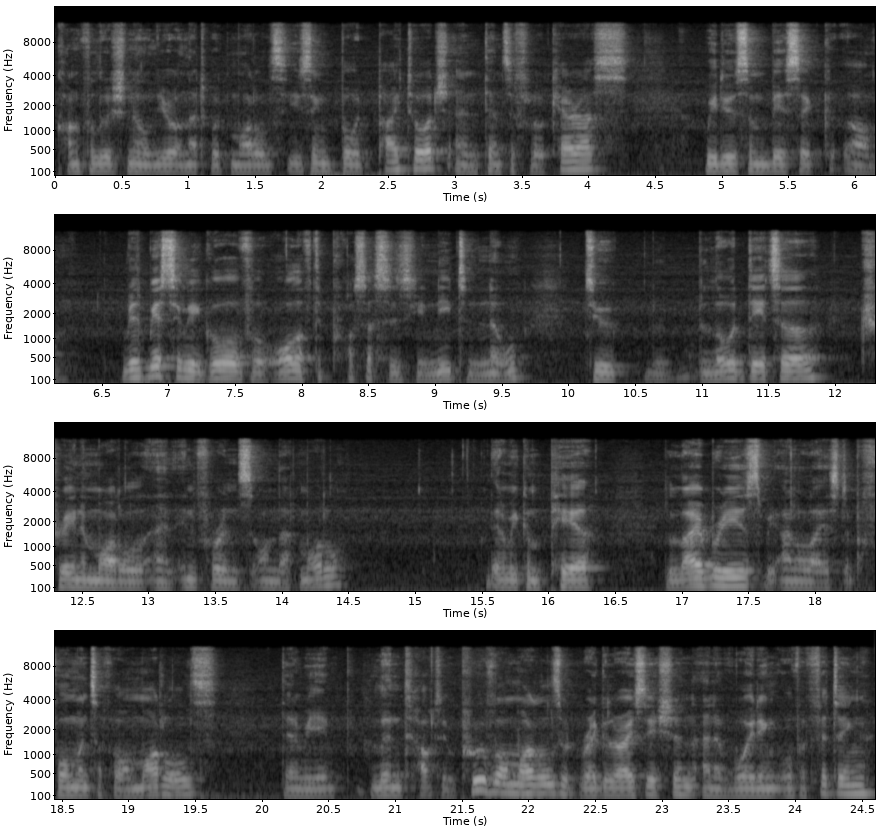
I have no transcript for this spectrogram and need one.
convolutional neural network models using both PyTorch and TensorFlow Keras. We do some basic, um, we basically go over all of the processes you need to know to load data, train a model, and inference on that model. Then we compare the libraries, we analyze the performance of our models, then we learned how to improve our models with regularization and avoiding overfitting.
